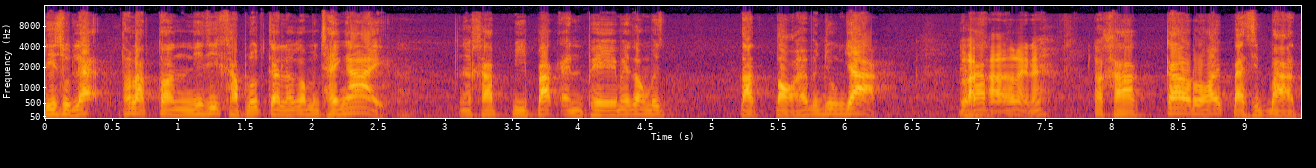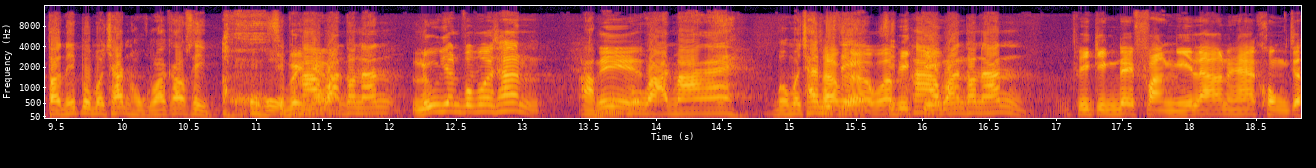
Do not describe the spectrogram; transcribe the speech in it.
ดีสุดแล้วสำหรับตอนนี้ที่ขับรถกันแล้วก็มันใช้ง่ายนะครับ มีปลั๊กแอนเพย์ไม่ต้องไป ตัดต่อให้มันยุ่งยากนะครับราคาเท่าไหร่นะ ราคา 980 บาท ตอนนี้โปรโมชั่น 690โอ้โหเป็นไงล่ะ15 วันเท่านั้น รู้ยันโปรโมชั่นอะนี่เมื่อวานมาไงโปรโมชั่นพิเศษถ้าเผื่อว่าพี่กิ๊ก15 วันเท่านั้น พี่กิ๊กได้ฟังอย่างนี้แล้วนะฮะ คงจะ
